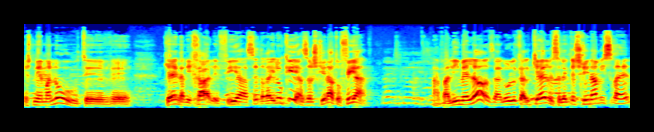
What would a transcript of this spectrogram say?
יש נאמנות אה, וכן, הליכה לפי הסדר האלוקי, אז השכינה תופיע. אבל אם לא, זה עלול לקלקל ולסלק את השכינה מישראל.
